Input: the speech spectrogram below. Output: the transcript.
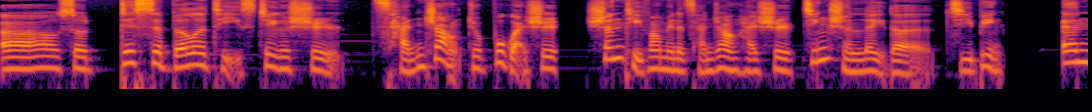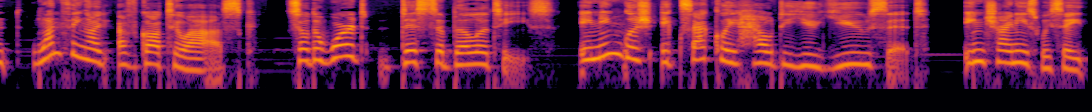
Oh, so disabilities 这个是残障，就不管是身体方面的残障还是精神类的疾病。And one thing I, I've got to ask. So the word disabilities in English, exactly how do you use it? In Chinese, we say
